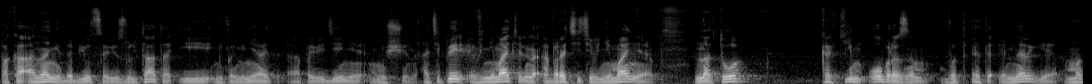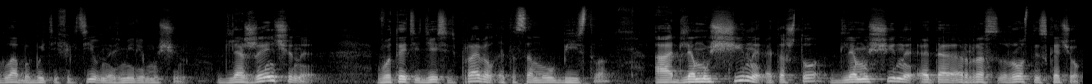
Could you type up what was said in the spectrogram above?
пока она не добьется результата и не поменяет э, поведение мужчины. А теперь внимательно обратите внимание на то, каким образом вот эта энергия могла бы быть эффективна в мире мужчин. Для женщины вот эти 10 правил это самоубийство, а для мужчины это что? Для мужчины это рост и скачок.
